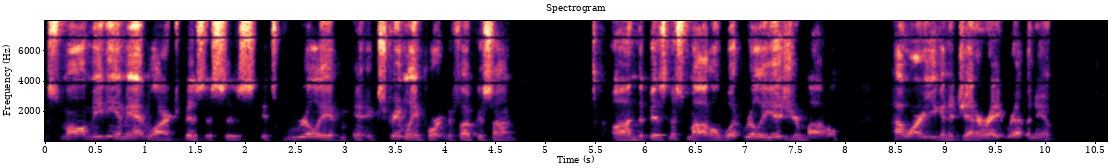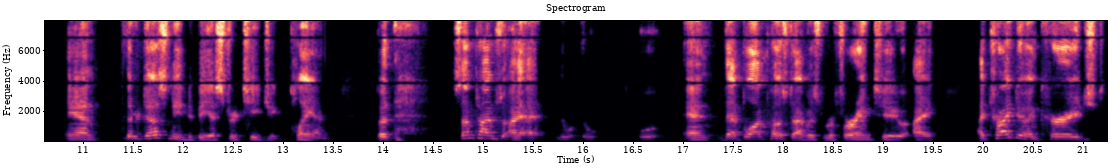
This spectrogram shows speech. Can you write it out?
small, medium, and large businesses, it's really extremely important to focus on on the business model. What really is your model? How are you going to generate revenue? And there does need to be a strategic plan, but sometimes I, and that blog post I was referring to, I I tried to encourage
